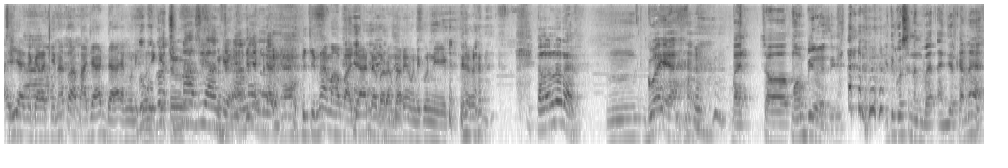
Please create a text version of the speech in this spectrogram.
Cina. Iya, negara Cina tuh apa aja ada yang unik-unik gitu. Cina sih anjing Enggak. aneh enggak ya. Di Cina emang apa aja ada barang-barang yang unik-unik. Kalau lu Ren? Hmm, gue ya bacok mobil sih. itu gue seneng banget anjir karena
